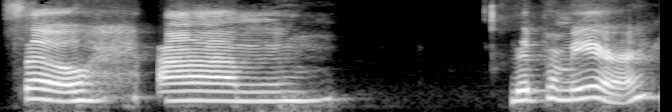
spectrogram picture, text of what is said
so um, the premier,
